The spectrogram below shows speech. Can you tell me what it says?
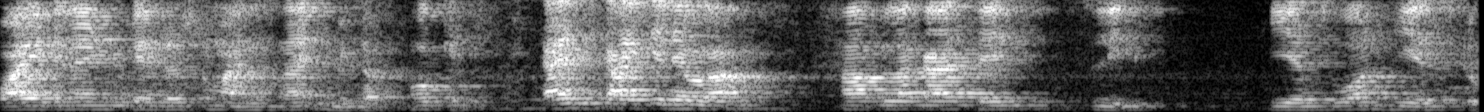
five eighty nine ten to minus nine metre okay काय काय केले बघा? हा आपला काय असेल? स्लीप एस वन ही एस टू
